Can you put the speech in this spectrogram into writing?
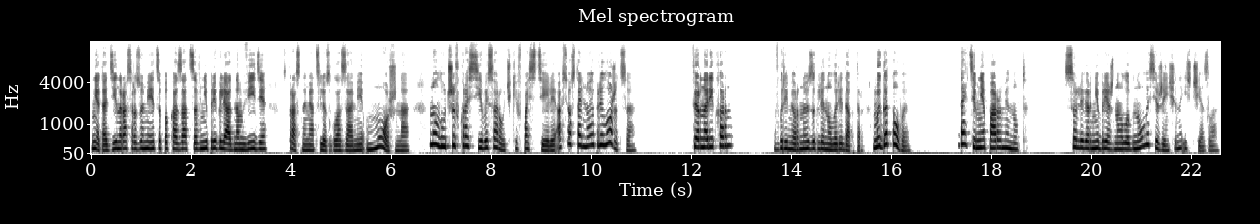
Нет, один раз, разумеется, показаться в неприглядном виде, с красными от слез глазами, можно, но лучше в красивой сорочке, в постели, а все остальное приложится. «Ферна Рикхарн?» В гримерную заглянула редактор. «Мы готовы». «Дайте мне пару минут». Соливер небрежно улыбнулась, и женщина исчезла.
